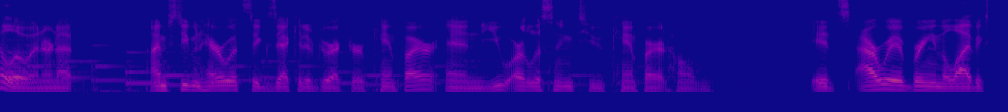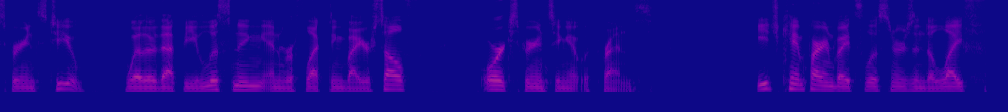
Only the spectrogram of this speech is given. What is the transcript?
Hello, Internet. I'm Stephen Harowitz, the Executive Director of Campfire, and you are listening to Campfire at Home. It's our way of bringing the live experience to you, whether that be listening and reflecting by yourself or experiencing it with friends. Each campfire invites listeners into life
